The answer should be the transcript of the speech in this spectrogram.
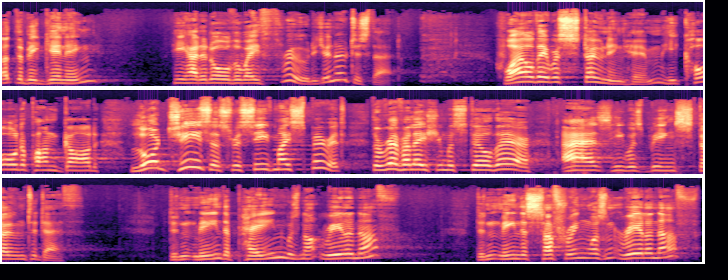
at the beginning, he had it all the way through. Did you notice that? While they were stoning him, he called upon God, Lord Jesus, receive my spirit. The revelation was still there as he was being stoned to death. Didn't mean the pain was not real enough, didn't mean the suffering wasn't real enough,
